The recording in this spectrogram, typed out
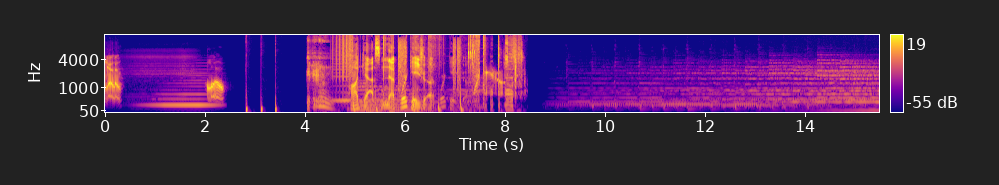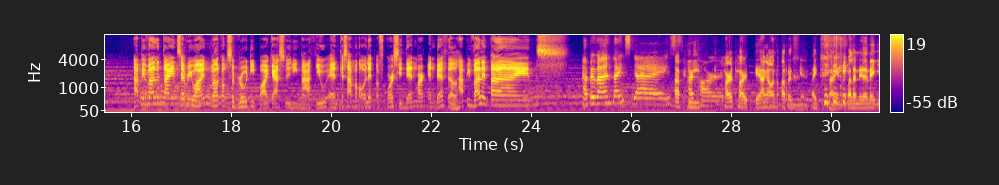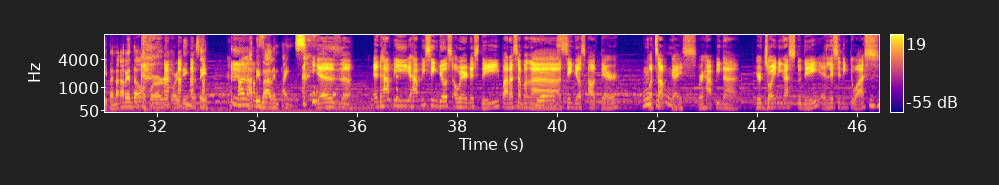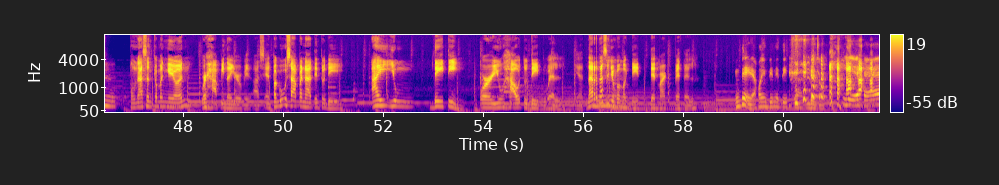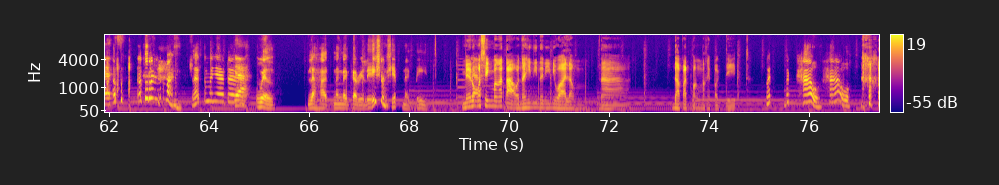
Hello? Hello? Podcast Network Asia. Happy Valentine's everyone! Welcome sa Grody Podcast with me, Matthew. And kasama ko ulit, of course, si Denmark and Bethel. Happy Valentine's! Happy Valentine's, guys! Happy Heart, heart. Heart, heart. Kaya nga ako naka-red ngayon. Ay, sayang pala nila nakikita. Naka-red ako for our recording kasi Happy. Valentine's. Yes! And happy happy Singles Awareness Day para sa mga Yes. singles out there. What's up, guys? We're happy na you're joining us today and listening to us. Mhm. Kung nasan ka man ngayon, we're happy na you're with us. And pag-uusapan natin today ay yung dating or yung how to date well. Yan. Naranasan nyo ba mag-date, Denmark, Bethel? Hindi, ako yung dinidate na. Hindi, joke. Yes. Natural naman. Lahat naman yata. Yeah. Well, lahat ng nagka-relationship, nag-date. Meron Yeah. kasing mga tao na hindi naniniwalang na dapat pang makipag-date. But, but how? How?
